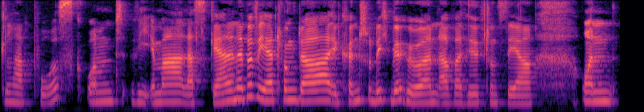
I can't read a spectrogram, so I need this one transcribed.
Gladpursk. Und wie immer, lasst gerne eine Bewertung da. Ihr könnt schon nicht mehr hören, aber hilft uns sehr. Und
